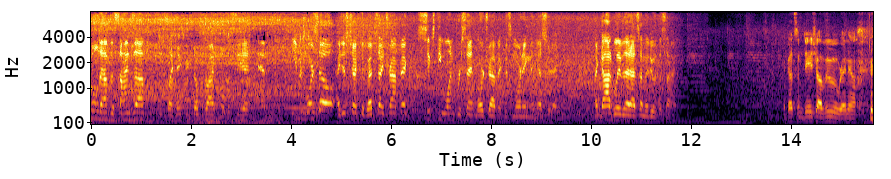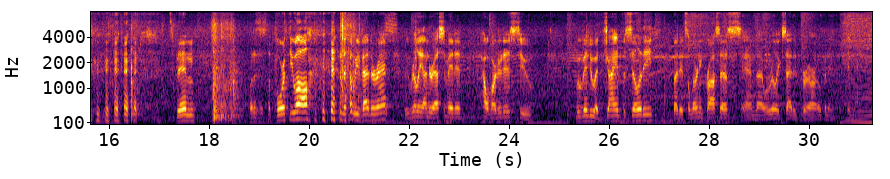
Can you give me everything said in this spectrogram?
cool to have the signs up. It's like makes me so prideful to see it. And even more so, I just checked the website traffic. 61% more traffic this morning than yesterday. I gotta believe that has something to do with the sign. I got some deja vu right now. it's been, what is this, the fourth U-Haul that we've had to rent. We really underestimated how hard it is to move into a giant facility, but it's a learning process and uh, we're really excited for our opening in May.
